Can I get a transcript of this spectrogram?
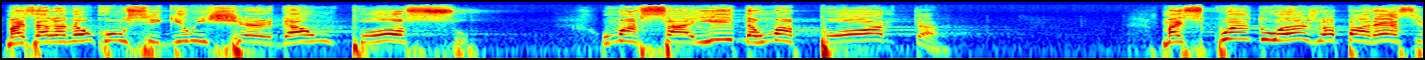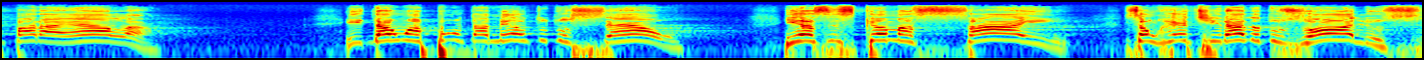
mas ela não conseguiu enxergar um poço, uma saída, uma porta. Mas quando o anjo aparece para ela e dá um apontamento do céu, e as escamas saem, são retiradas dos olhos,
